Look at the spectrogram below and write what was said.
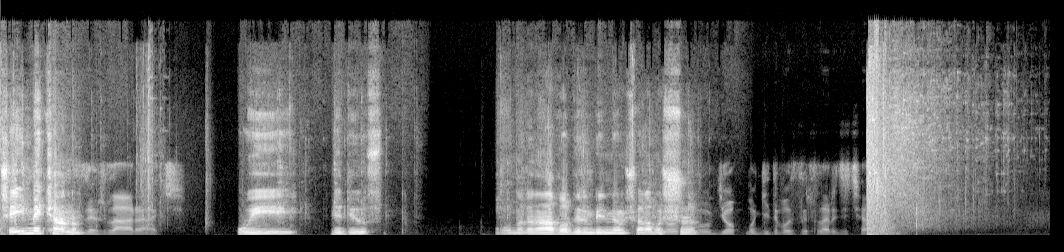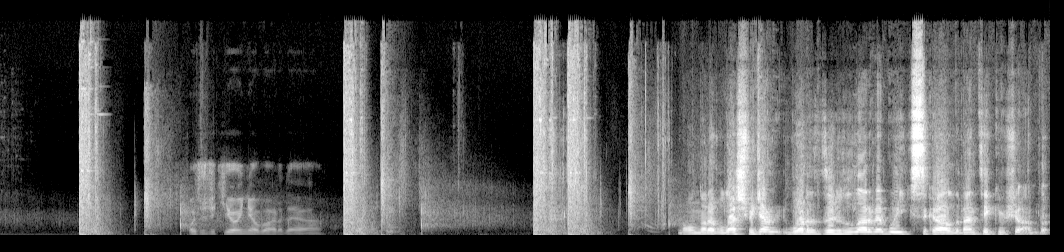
şeyin mekanım. Zırhlı araç. Uy ne diyorsun? Onlara ne yapabilirim bilmiyorum şu an ama yok şunu mu, yok mu gidip o zırhlı aracı çağır. O çocuk iyi oynuyor bu arada ya. onlara bulaşmayacağım. Bu arada zırhlılar ve bu ikisi kaldı. Ben tekim şu anda.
